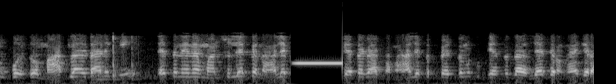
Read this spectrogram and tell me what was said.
ఇంకోతో మాట్లాడడానికి లేకపోతే నేను మనుషులు లేకనా? లేకపోతే చేతగాకనా లేకపోతే పెట్టడానికి చేత లేకనా నా దగ్గర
